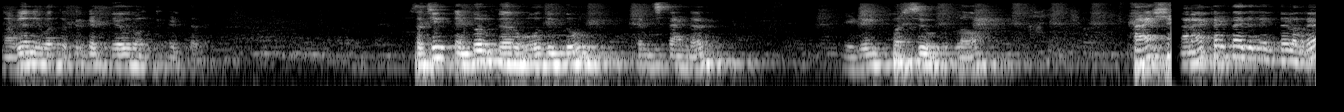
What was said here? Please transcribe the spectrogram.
ನಾವೇನು ಇವತ್ತು ಕ್ರಿಕೆಟ್ ದೇವರು ಅಂತ ಹೇಳ್ತೇವೆ. ಸಚಿನ್ ತೆಂಡೂಲ್ಕರ್ ಓದಿದ್ದು tenth standard didn't pursue law fashion ನಾನು ಯಾಕೆ ಹೇಳ್ತಾ ಇದ್ದೀನಿ ಅಂತ ಹೇಳಿದ್ರೆ,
